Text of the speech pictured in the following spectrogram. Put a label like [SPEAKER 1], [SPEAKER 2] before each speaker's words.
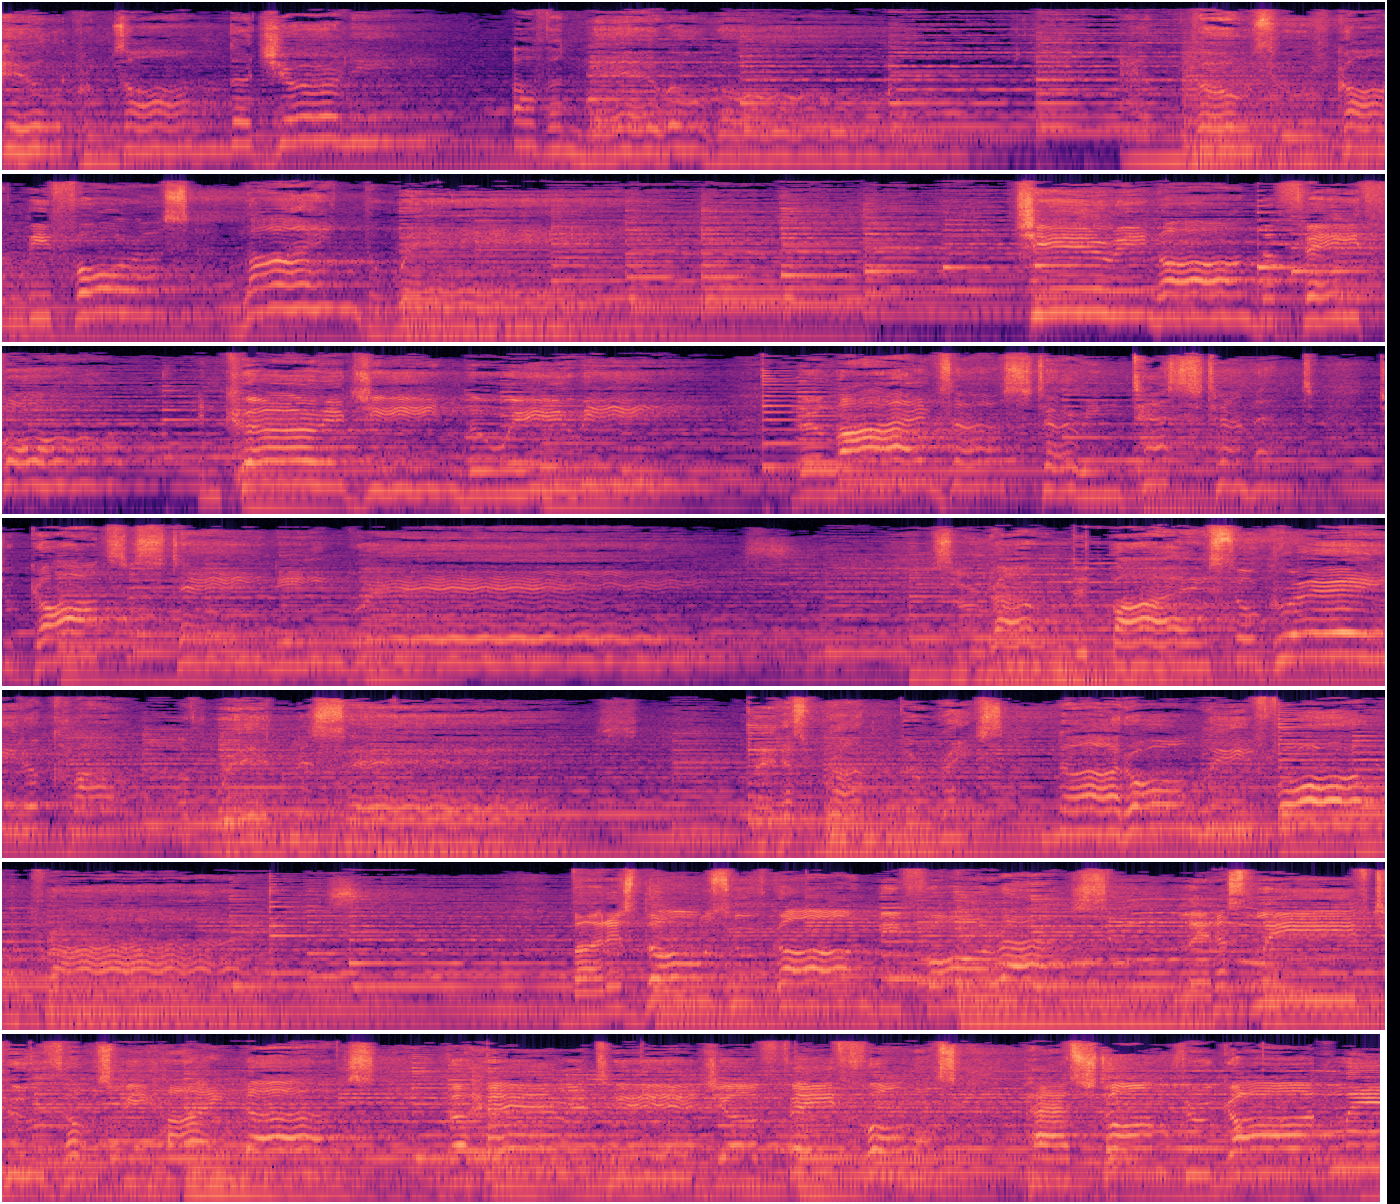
[SPEAKER 1] pilgrims on the journey of the narrow road. And those who've gone before us line the way. Cheering on the faithful, encouraging the weary. Their lives a stirring testament to God's sustaining grace. Surrounded by so great a cloud of witnesses, let us run the race not only for the prize, but as those who've gone before us, let us leave to those behind us the heritage of faithfulness passed on through godly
